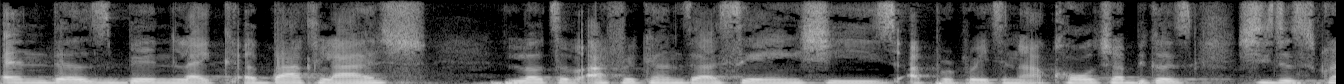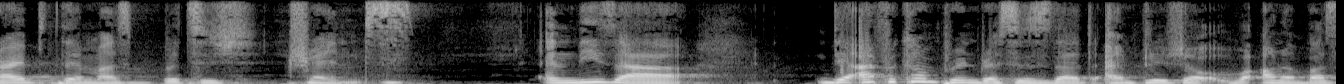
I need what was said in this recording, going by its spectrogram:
and there's been like a backlash. Lots of Africans are saying she's appropriating our culture because she describes them as British trends, and these are the African print dresses that I'm pretty sure one of us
